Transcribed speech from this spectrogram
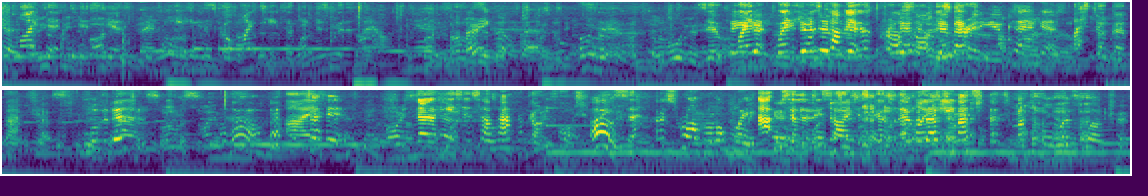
is my dentist, yes, and he has got my teeth looking as good as they are. Very good. So you when, don't- when he was coming to- across you don't have on to this go back to trip, UK again I still go back, yes. for the dentist. Wow. I, To him. or is No, he's in South Africa, unfortunately. Oh, so- it's rather a long way. to go. Absolutely, so I just go to No, the but that's a much, that's a much more worthwhile trip.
